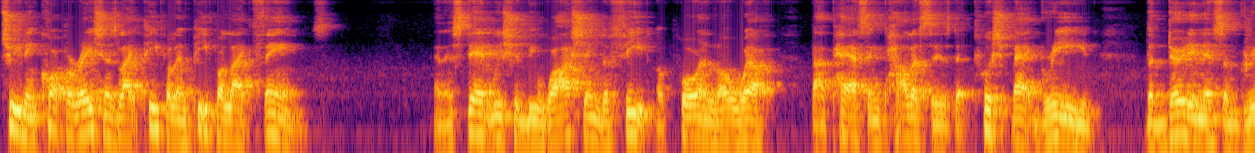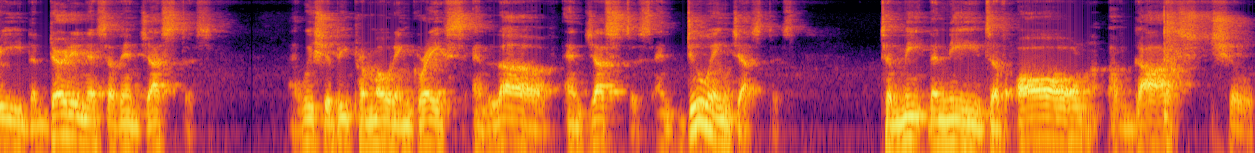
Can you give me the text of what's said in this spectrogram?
treating corporations like people and people like things. And instead, we should be washing the feet of poor and low wealth by passing policies that push back greed, the dirtiness of greed, the dirtiness of injustice. And we should be promoting grace and love and justice and doing justice to meet the needs of all of God's children.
